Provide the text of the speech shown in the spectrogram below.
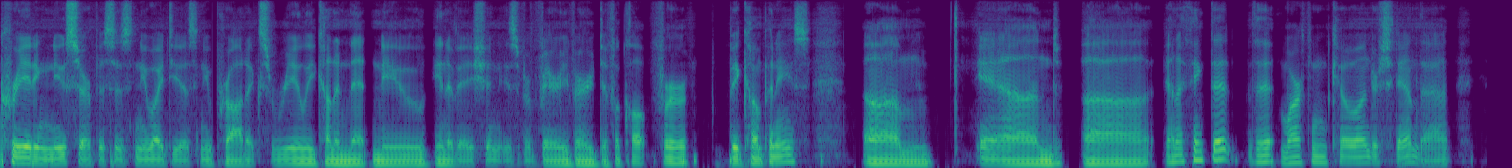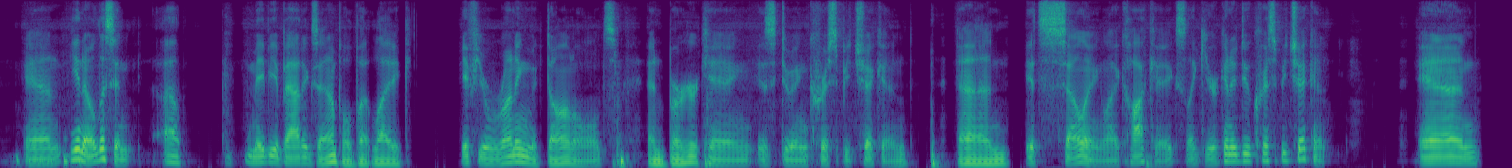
Creating new services, new ideas, new products, really kind of net new innovation is very, very difficult for big companies. Um, and uh, and I think that that Mark and Co understand that. And you know, listen, uh, maybe a bad example, but like if you're running McDonald's and Burger King is doing crispy chicken and it's selling like hotcakes, like you're going to do crispy chicken. And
